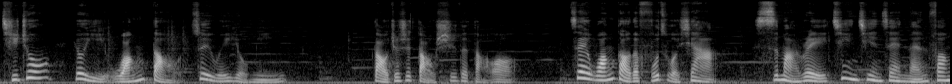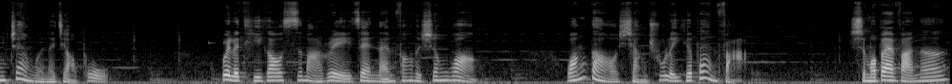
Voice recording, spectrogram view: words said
其中又以王导最为有名。导就是导师的导哦。在王导的辅佐下，司马睿渐渐在南方站稳了脚步。为了提高司马睿在南方的声望，王导想出了一个办法。什么办法呢？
